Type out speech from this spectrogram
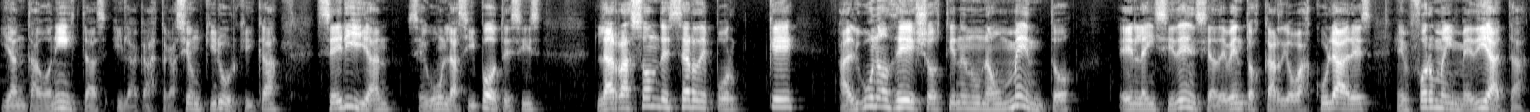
y antagonistas y la castración quirúrgica serían, según las hipótesis, la razón de ser de por qué algunos de ellos tienen un aumento en la incidencia de eventos cardiovasculares en forma inmediata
